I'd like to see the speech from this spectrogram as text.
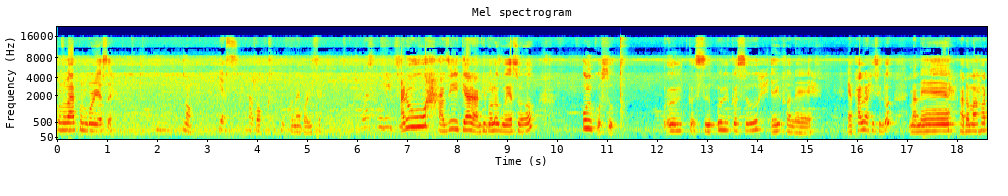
কোনোবাই ফোন কৰি আছে। ন? থাকক কোনে কৰিছে। আৰু আজি এতিয়া ৰান্ধিবলৈ গৈ আছোঁ ঊলকচু ঊলকচু ঊলকচু এইফালে এফাল ৰাখিছিলোঁ। মানে ভাদ মাহত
